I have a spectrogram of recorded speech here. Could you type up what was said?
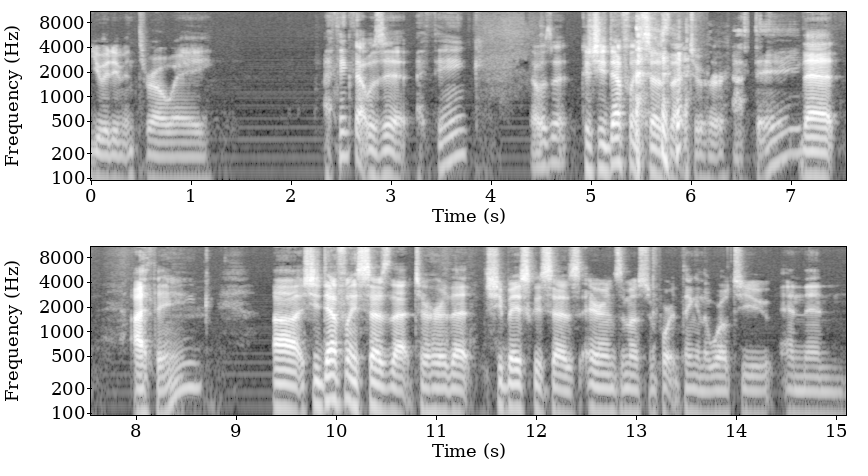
you would even throw away. I think that was it. I think that was it because she definitely says that to her. I think that I think uh, she definitely says that to her. That she basically says Eren's the most important thing in the world to you, and then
